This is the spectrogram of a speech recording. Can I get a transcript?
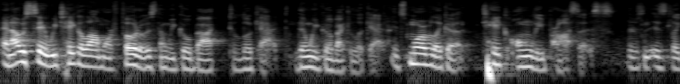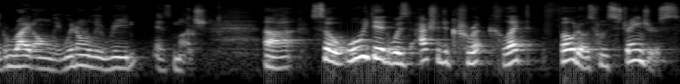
And I would say we take a lot more photos than we go back to look at, then we go back to look at. It's more of like a take-only process. There's, it's like write-only. We don't really read as much. Uh, so what we did was actually to collect photos from strangers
